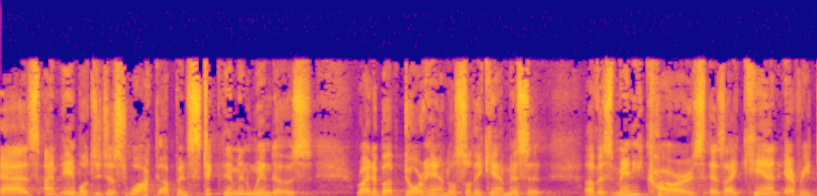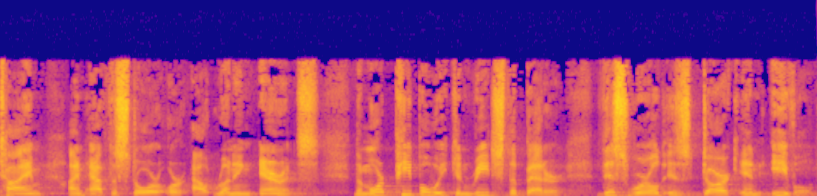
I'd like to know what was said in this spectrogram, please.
as I'm able to just walk up and stick them in windows right above door handles so they can't miss it of as many cars as I can every time I'm at the store or out running errands. The more people we can reach, the better. This world is dark and evil,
